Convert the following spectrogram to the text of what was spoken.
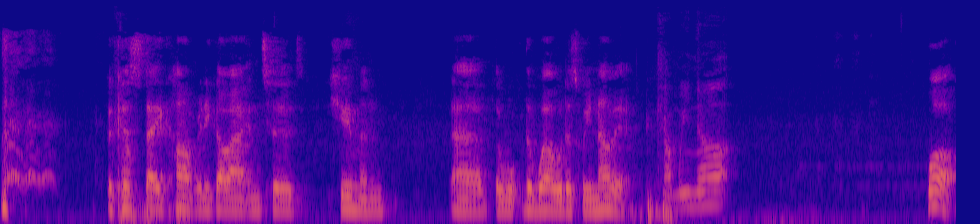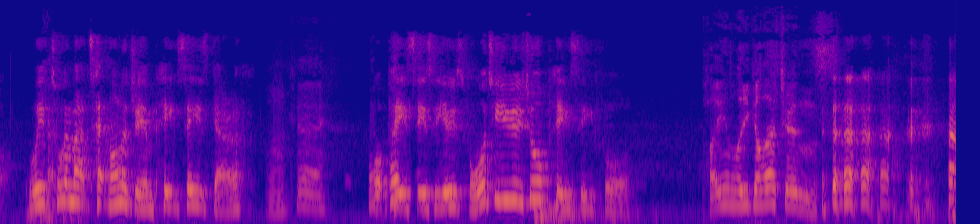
because they can't really go out into human uh, the the world as we know it. Can we not? What? We're talking about technology and PCs, Gareth. Okay. What PCs are used for? What do you use your PC for? Playing League of Legends. God. do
